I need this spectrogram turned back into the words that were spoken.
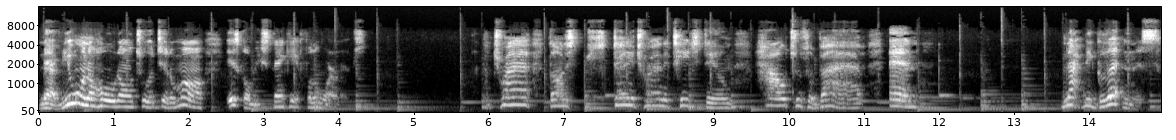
Now, if you want to hold on to it till tomorrow, it's gonna be stinky full of worms. I'm trying, God is steady trying to teach them how to survive and not be gluttonous.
